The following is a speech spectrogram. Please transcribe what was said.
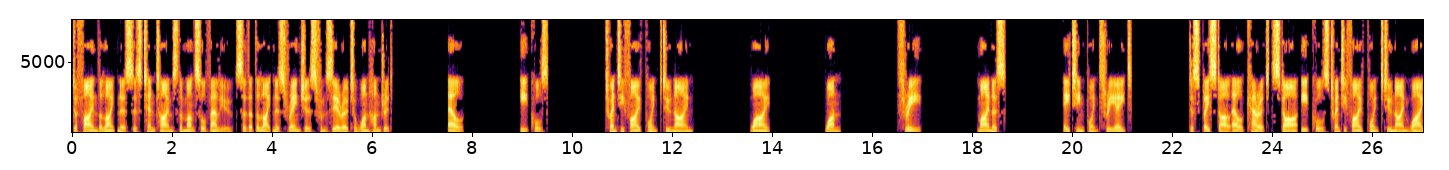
define the lightness as 10 times the Munsell value so that the lightness ranges from 0 to 100 L equals 25.29 y 1 3 minus 18.38 display style L caret star equals 25.29 y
